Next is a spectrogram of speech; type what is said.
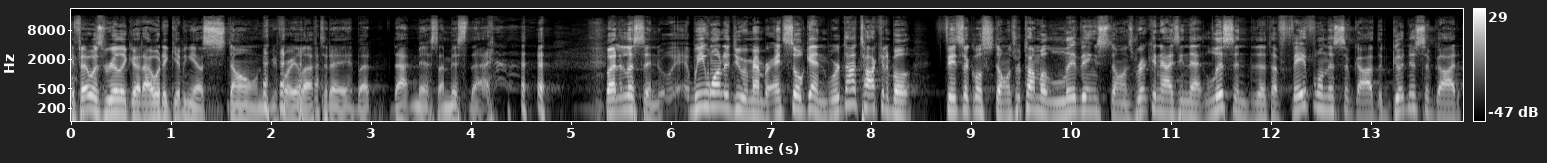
if it was really good, I would have given you a stone before you left today, but that missed. I missed that. but listen, we want to do remember. And so again, we're not talking about physical stones. We're talking about living stones, recognizing that, listen, that the faithfulness of God, the goodness of God,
